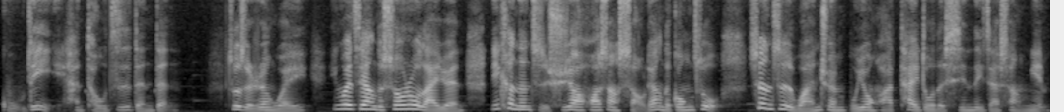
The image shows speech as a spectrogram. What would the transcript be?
股利和投资等等。作者认为，因为这样的收入来源，你可能只需要花上少量的工作，甚至完全不用花太多的心力在上面。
